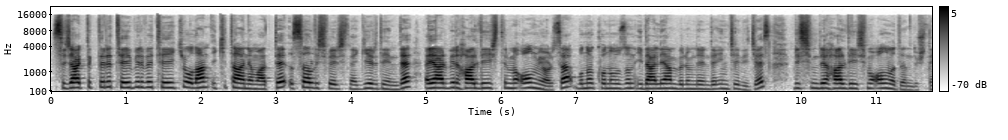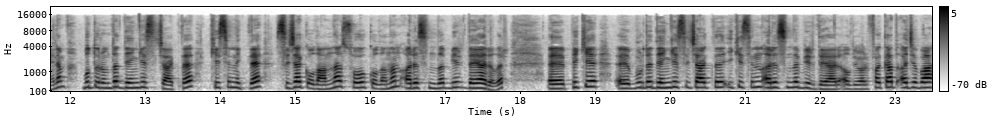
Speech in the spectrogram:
sıcaklıkları T1 ve T2 olan iki tane madde ısı alışverişine girdiğinde eğer bir hal değiştirme olmuyorsa bunu konumuzun ilerleyen bölümlerinde inceleyeceğiz. Biz şimdi hal değişimi olmadığını düşünelim. Bu durumda denge sıcaklığı kesinlikle sıcak olanla soğuk olanın arasında bir değer alır. Ee, peki e, burada denge sıcaklığı ikisinin arasında bir değer alıyor. Fakat acaba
